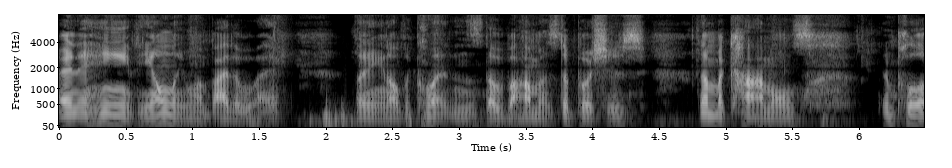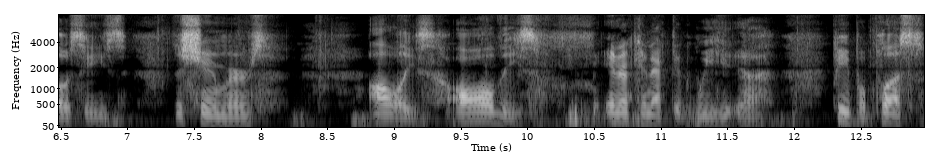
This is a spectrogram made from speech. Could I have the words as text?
and he ain't the only one, by the way. You know, the Clintons, the Obamas, the Bushes, the McConnells, the Pelosi's, the Schumers, all these, all these interconnected we uh, people, plus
